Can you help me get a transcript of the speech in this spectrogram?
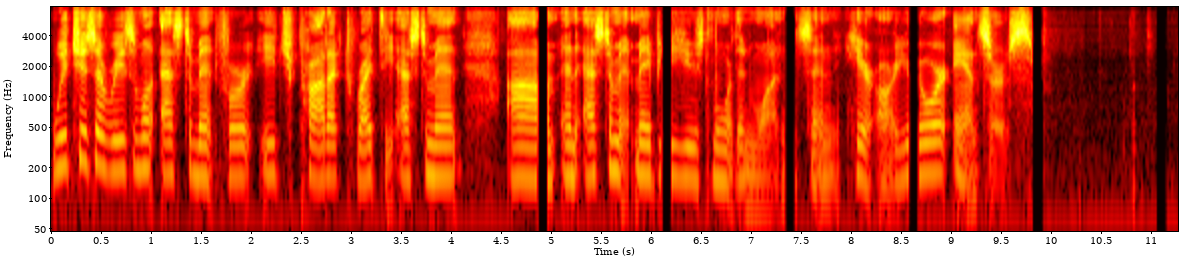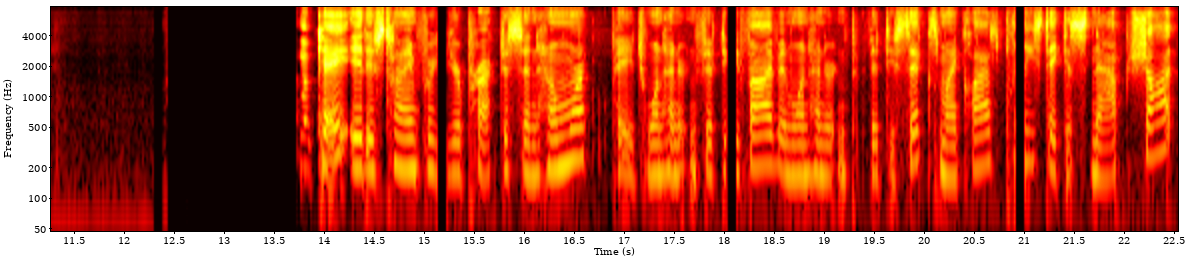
Which is a reasonable estimate for each product? Write the estimate. Um, an estimate may be used more than once, and here are your answers. Okay, it is time for your practice and homework, page 155 and 156. My class, please take a snapshot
